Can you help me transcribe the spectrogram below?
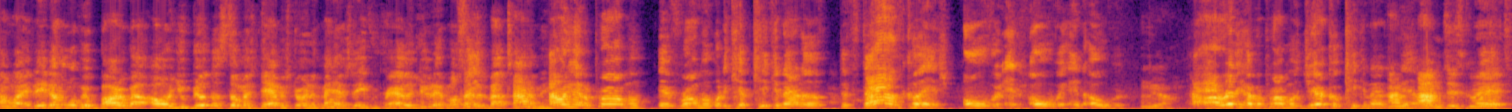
I'm like, they don't want people bother about, oh, you built up so much damage during the match. They rarely do that. Most times it's about timing. I would have had a problem if Roman would have kept kicking out of the Styles Clash over and over and over. Yeah. I already have a problem with Jericho kicking out of the I'm, damn I'm ring. just glad But-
